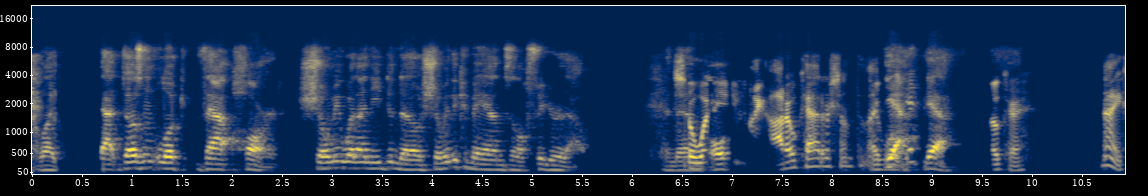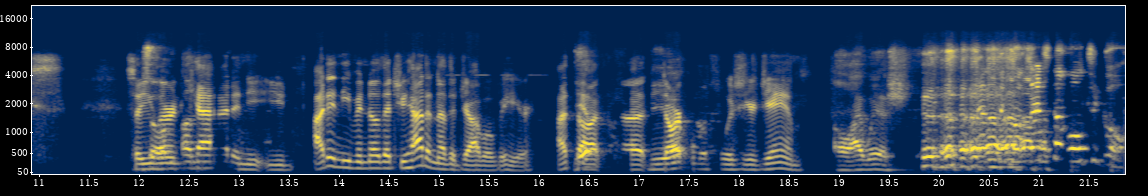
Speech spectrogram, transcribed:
I'm like, that doesn't look that hard. Show me what I need to know. Show me the commands and I'll figure it out. And So what? all- you do, like AutoCAD or something? Like what? yeah, yeah. Okay. Nice. So you so learned I'm- CAD, and you, you. I didn't even know that you had another job over here. I thought uh, Yep. Dark Wolf was your jam. Oh, I wish. That's the, that's the ultimate goal.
